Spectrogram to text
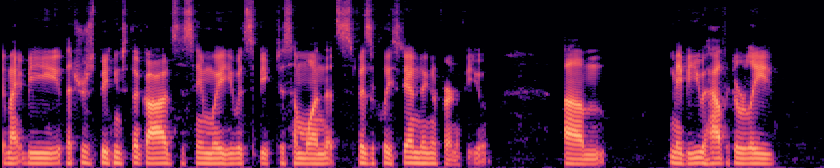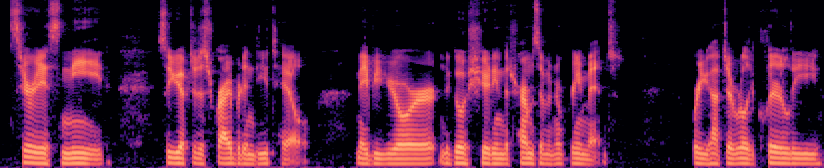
It might be that you're speaking to the gods the same way you would speak to someone that's physically standing in front of you. Um, maybe you have like a really serious need, so you have to describe it in detail. Maybe you're negotiating the terms of an agreement where you have to really clearly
